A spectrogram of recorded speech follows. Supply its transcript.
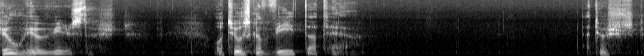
To hever virus størst. Og du skal vite til at du er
